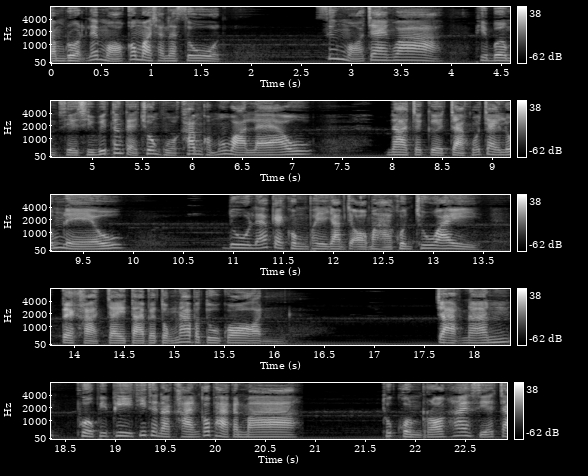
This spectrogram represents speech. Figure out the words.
ตำรวจและหมอก็มาชันสูตร ซึ่งหมอแจ้งว่าพี่เบิ้มเสียชีวิตตั้งแต่ช่วงหัวค่ำของเมื่อวานแล้ว น่าจะเกิดจากหัวใจล้มเหลว ดูแล้วแกคงพยายามจะออกมาหาคนช่วย แต่ขาดใจตายไปตรงหน้าประตูก่อน จากนั้นพวกพี่ๆที่ธนาคารก็พากันมา ทุกคนร้องไห้เสียใจ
